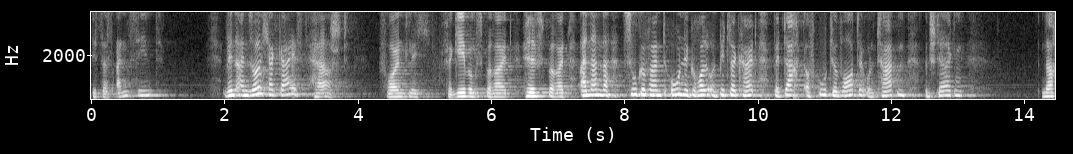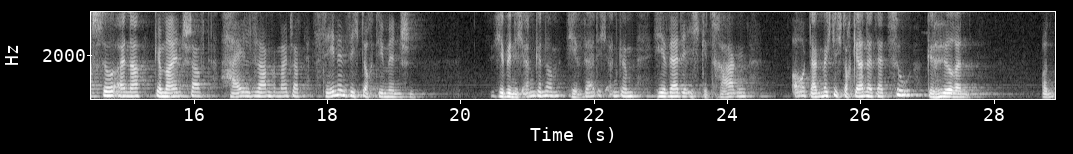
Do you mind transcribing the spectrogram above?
Ist das anziehend? Wenn ein solcher Geist herrscht, freundlich, vergebungsbereit, hilfsbereit, einander zugewandt, ohne Groll und Bitterkeit, bedacht auf gute Worte und Taten und Stärken. Nach so einer Gemeinschaft, heilsamen Gemeinschaft, sehnen sich doch die Menschen. Hier bin ich angenommen, hier werde ich angenommen, hier werde ich getragen. Oh, dann möchte ich doch gerne dazu gehören. Und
